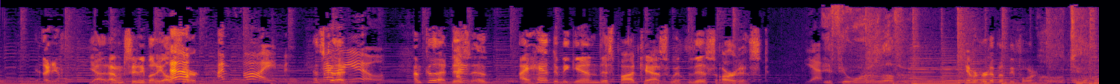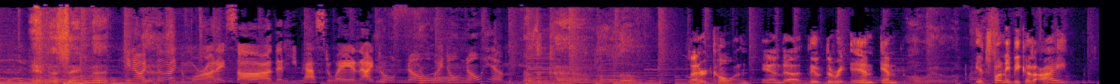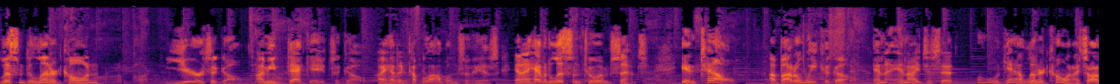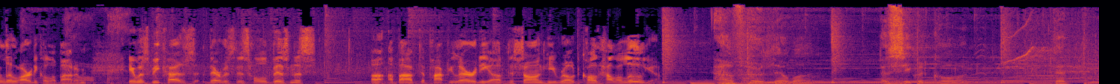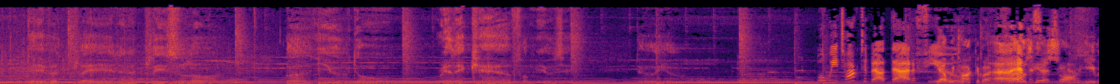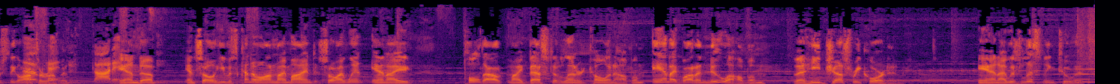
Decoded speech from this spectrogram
Yeah, I don't see anybody else oh, here. I'm fine. That's How good. are you? I'm good. This, uh, I had to begin this podcast with this artist. Yes. If you want to love her, Never heard of him before? hold to anything that You know, I feel like a moron. I saw that he passed away, and I don't know. I don't know him. another kind of love. Leonard Cohen, and uh, the the re- and and it's funny because I listened to Leonard Cohen years ago. I mean, decades ago. I had a couple albums of his, and I haven't listened to him since until about a week ago. And and I just said, "Oh yeah, Leonard Cohen." I saw a little article about him. It was because there was this whole business uh, about the popularity of the song he wrote called Hallelujah. I've heard there was a secret chord that David played and it pleased the Lord. But you don't really care for music, do you? Well, we talked about that a few. Yeah, we talked about uh, that. that was his song. He was the author Okay, of it, Got it. and um, and so he was kind of on my mind. So I went and I pulled out my best of Leonard Cohen album, and I bought a new album that he just recorded, and I was listening to it.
